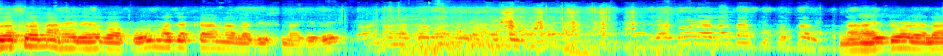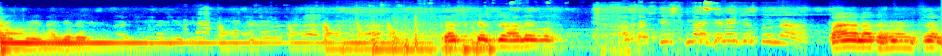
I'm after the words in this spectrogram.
तस नाही रे बापू माझ्या कानाला दिसणार गेले नाही डोळ्याला ऐकू ना गेले. कस कस झाले बघ. गेले की तुला? पायाला धरून चल.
